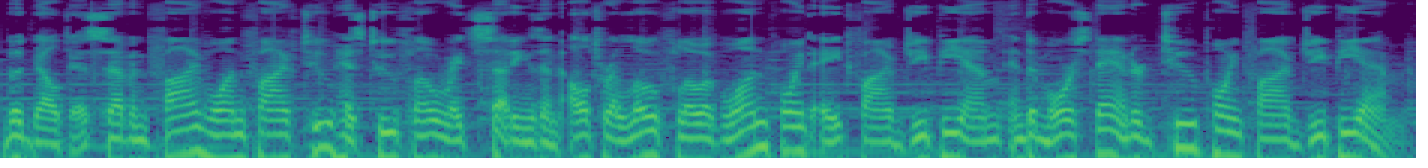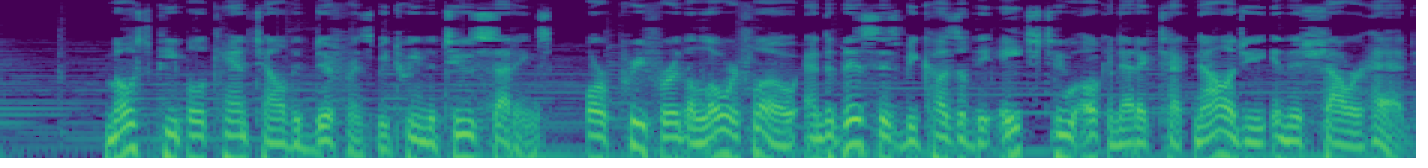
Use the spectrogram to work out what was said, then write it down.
The Delta 75152 has two flow rate settings an ultra-low flow of 1.85 GPM and a more standard 2.5 GPM. Most people can't tell the difference between the two settings, or prefer the lower flow and this is because of the H2O kinetic technology in this shower head.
